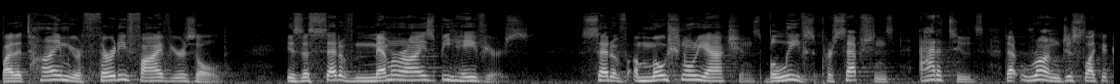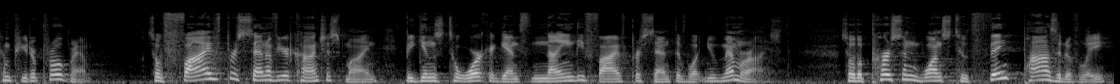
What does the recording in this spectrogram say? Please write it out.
by the time you're 35 years old is a set of memorized behaviors, set of emotional reactions, beliefs, perceptions, attitudes that run just like a computer program. So 5% of your conscious mind begins to work against 95% of what you've memorized. So the person wants to think positively,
